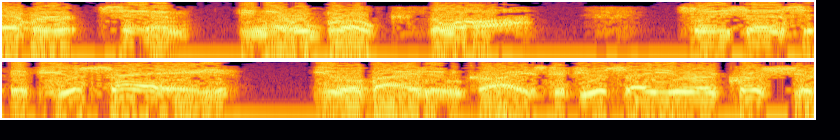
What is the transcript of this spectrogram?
ever sin. He never broke the law. So he says, if you say you abide in Christ, if you say you're a Christian,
